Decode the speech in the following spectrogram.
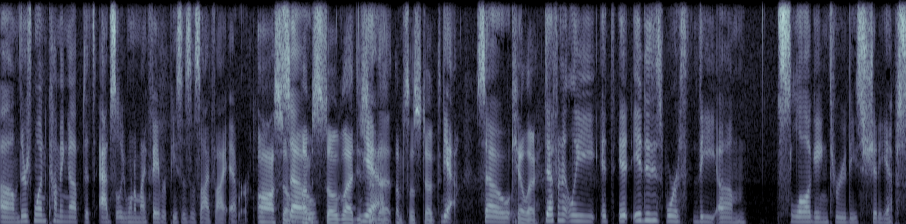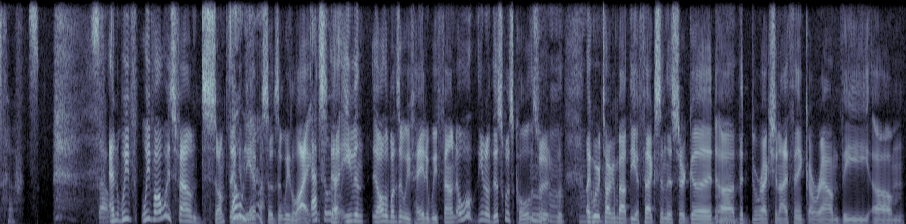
Um, there's one coming up that's absolutely one of my favorite pieces of sci-fi ever. Awesome. So, I'm so glad you yeah. said that. I'm so stoked. Yeah. So Killer. Definitely, it it, it is worth the um, slogging through these shitty episodes. So And we've we've always found something Oh, in the yeah. episodes that we liked. Absolutely. Uh, even all the ones that we've hated, we found, oh well, you know, this was cool. This Mhm, was like we were talking about. The effects in this are good. Uh, Mhm. the direction I think around the um,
